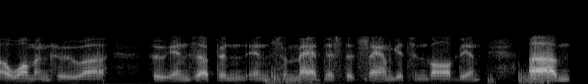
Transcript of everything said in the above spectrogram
a woman who uh, who ends up in, in some madness that Sam gets involved in. Um,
